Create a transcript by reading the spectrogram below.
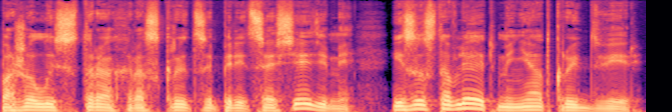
Пожалуй, страх раскрыться перед соседями и заставляет меня открыть дверь.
